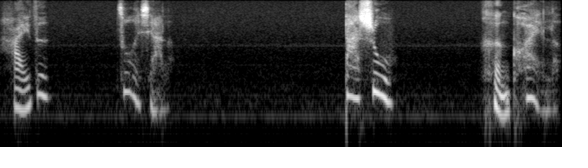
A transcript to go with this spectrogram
孩子坐下了。大树。很快乐。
